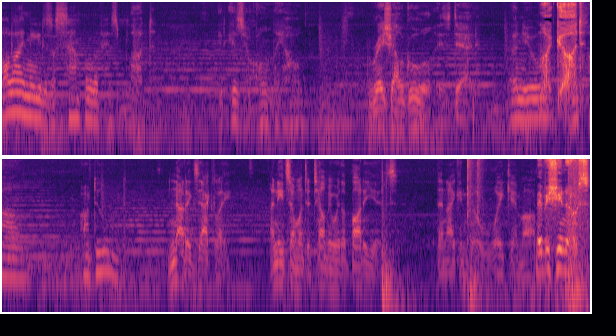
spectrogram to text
All I need is a sample of his blood. It is your only hope. Ra's al Ghul is dead. Then you, My God. clown, are doomed. Not exactly. I need someone to tell me where the body is. Then I can go wake him up. Maybe she knows.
